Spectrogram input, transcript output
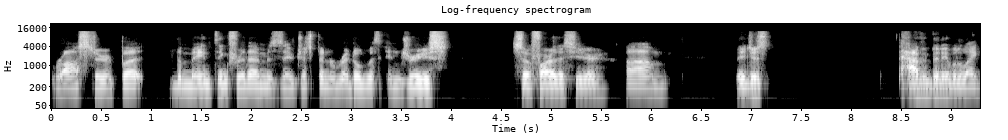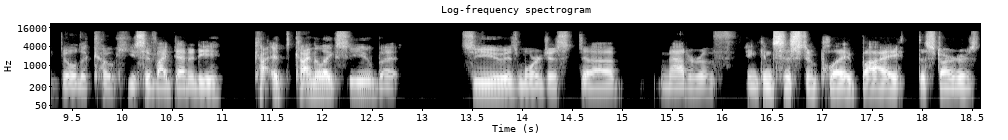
roster, but the main thing for them is they've just been riddled with injuries so far this year. Um, they just haven't been able to like build a cohesive identity. It's kind of like CU, but CU is more just a matter of inconsistent play by the starters.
